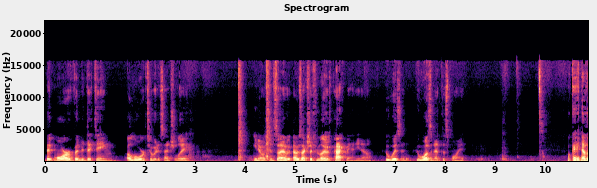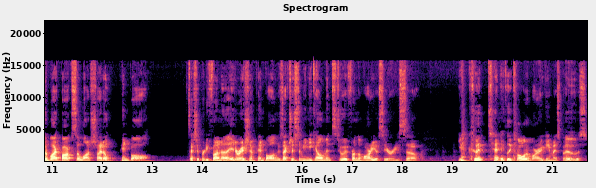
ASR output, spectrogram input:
bit more of an addicting allure to it, essentially. You know, since I, I was actually familiar with Pac-Man, you know, who wasn't who wasn't at this point. Okay, another black box uh, launch title, Pinball. It's actually pretty fun uh, iteration of Pinball, and there's actually some unique elements to it from the Mario series, so you could technically call it a Mario game, I suppose.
